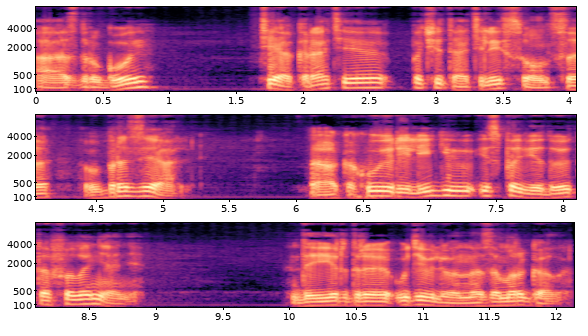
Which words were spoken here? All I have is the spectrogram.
а с другой – теократия почитателей солнца в Бразиаль. А какую религию исповедуют афалоняне? Деирдре удивленно заморгала.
